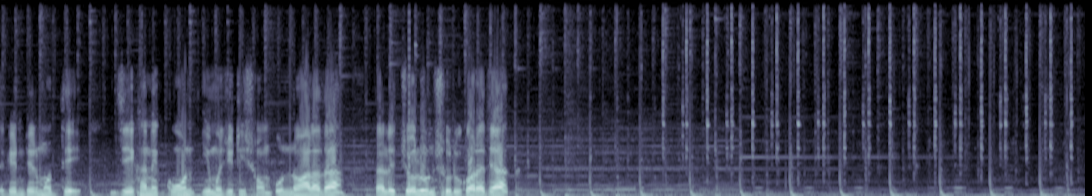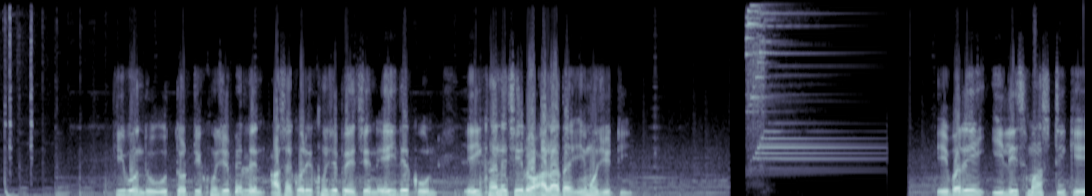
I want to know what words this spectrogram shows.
সেকেন্ডের মধ্যে যেখানে কোন ইমোজিটি সম্পূর্ণ আলাদা। তাহলে চলুন শুরু করা যাক। কি বন্ধু, উত্তরটি খুঁজে পেলেন? আশা করি খুঁজে পেয়েছেন। এই দেখুন, এইখানে ছিল আলাদা ইমোজিটি। এবারে এই ইলিশ মাছটিকে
